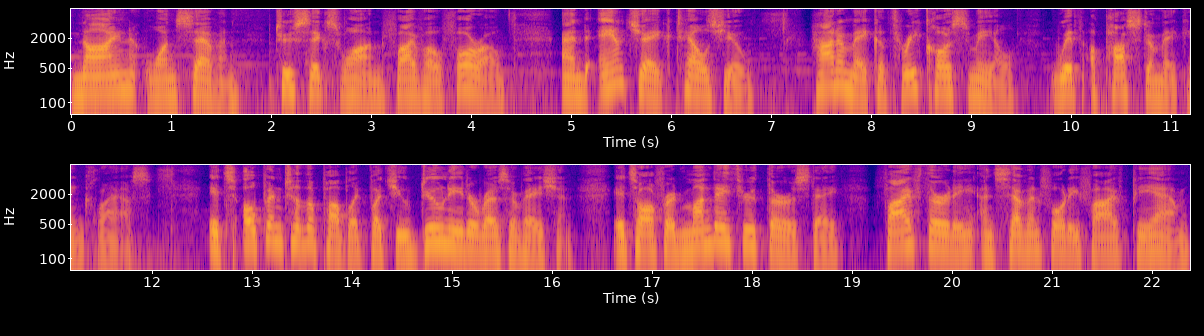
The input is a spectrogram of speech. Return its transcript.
917 261 5040. And Aunt Jake tells you how to make a three course meal with a pasta making class. It's open to the public, but you do need a reservation. It's offered Monday through Thursday, 5:30 and 7:45 p.m.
